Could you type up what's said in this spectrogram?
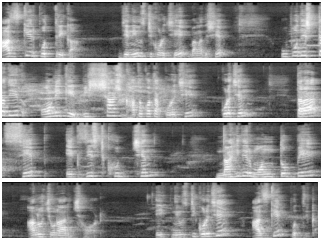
আজকের পত্রিকা যে নিউজটি করেছে বাংলাদেশের, উপদেষ্টাদের অনেকে বিশ্বাসঘাতকতা করেছে, করেছেন। তারা সেফ এক্সিস্ট খুঁজছেন নাহিদের মন্তব্যে আলোচনার ঝড়। এই নিউজটি করেছে আজকের পত্রিকা।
